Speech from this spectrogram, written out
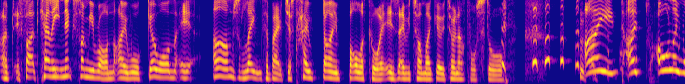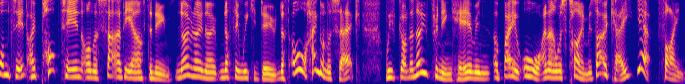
I- In fact, Kelly, next time you're on, I will go on at arm's length about just how diabolical it is every time I go to an Apple store. I, I, all I wanted, I popped in on a Saturday afternoon. No, no, no, nothing we could do. Nothing. Oh, hang on a sec. We've got an opening here in about oh an hour's time. Is that okay? Yeah, fine.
